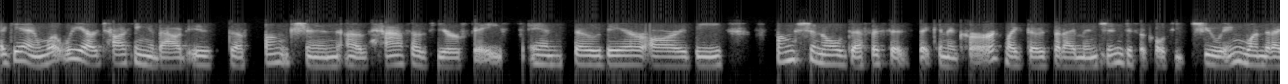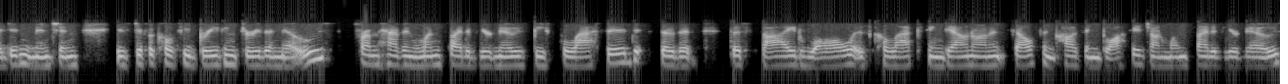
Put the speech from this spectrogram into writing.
again, what we are talking about is the function of half of your face. And so there are the functional deficits that can occur, like those that I mentioned difficulty chewing. One that I didn't mention is difficulty breathing through the nose from having one side of your nose be flaccid so that the side wall is collapsing down on itself and causing blockage on one side of your nose.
